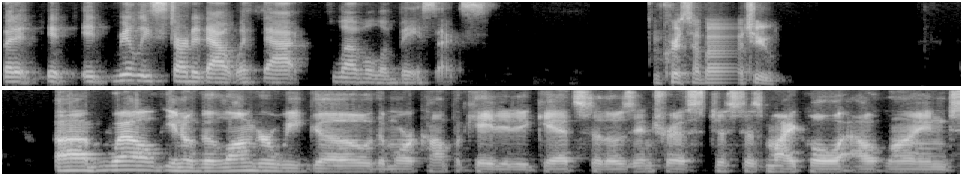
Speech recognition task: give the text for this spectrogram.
But it, it, it really started out with that level of basics. And Chris, how about you? Uh, well, you know, the longer we go, the more complicated it gets. So those interests, just as Michael outlined,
